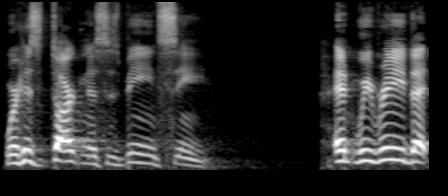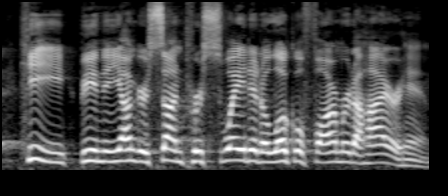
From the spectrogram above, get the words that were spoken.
where his darkness is being seen. And we read that he, being the younger son, persuaded a local farmer to hire him.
